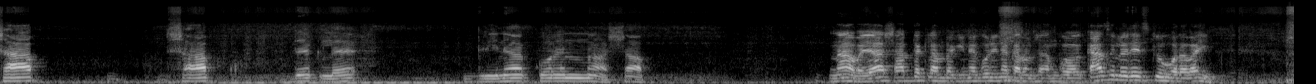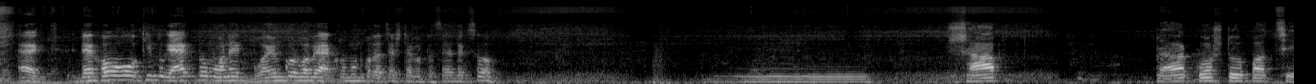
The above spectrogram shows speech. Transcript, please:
সাপ সাপ দেখলে ঘৃণা করেন না সাপ। না ভাইয়া সাপ দেখলে আমরা ঘৃণা করি না কারণ কাজ হলো রেস্কিউ করা ভাই। এক দেখো ও কিন্তু একদম অনেক ভয়ঙ্কর ভাবে আক্রমণ করার চেষ্টা করতেছে দেখছ? সাপটা কষ্ট পাচ্ছে।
